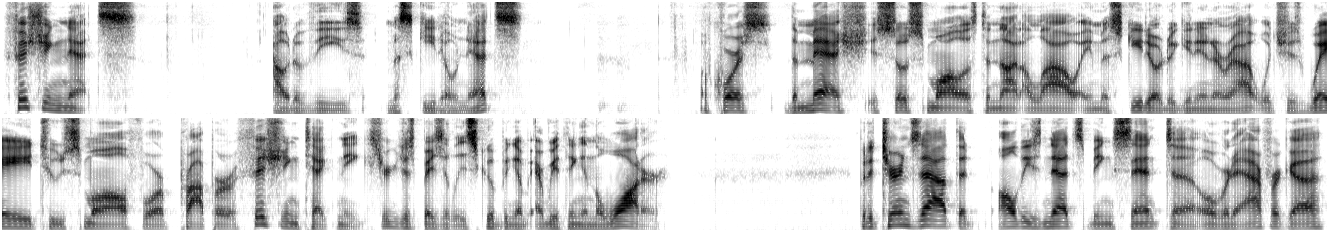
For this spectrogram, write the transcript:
fishing nets out of these mosquito nets. Of course, the mesh is so small as to not allow a mosquito to get in or out, which is way too small for proper fishing techniques. You're just basically scooping up everything in the water. But it turns out that all these nets being sent uh, over to Africa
